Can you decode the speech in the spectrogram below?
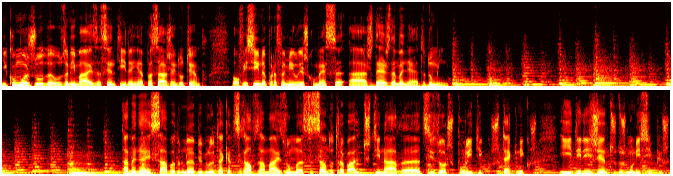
e como ajuda os animais a sentirem a passagem do tempo. A oficina para famílias começa às 10 da manhã de domingo. Amanhã e sábado, na Biblioteca de Serralves, há mais uma sessão de trabalho destinada a decisores políticos, técnicos e dirigentes dos municípios.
